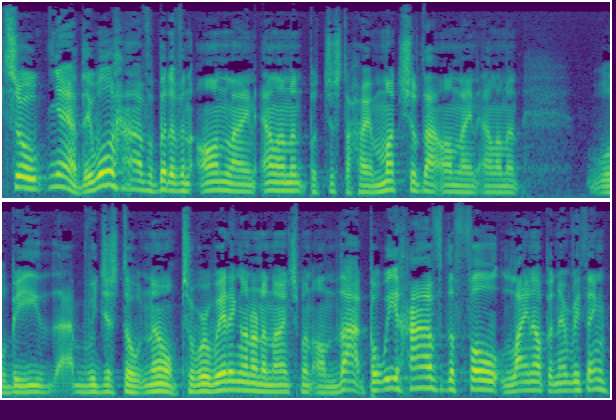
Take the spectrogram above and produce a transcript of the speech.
So, yeah, they will have a bit of an online element, but just how much of that online element will be, uh, we just don't know. So, we're waiting on an announcement on that. But we have the full lineup and everything.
